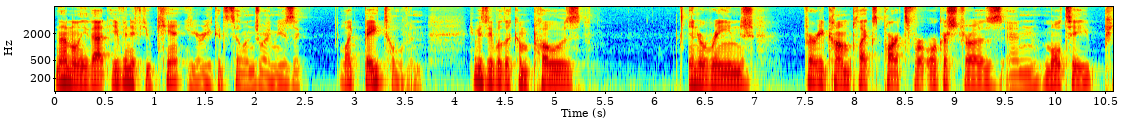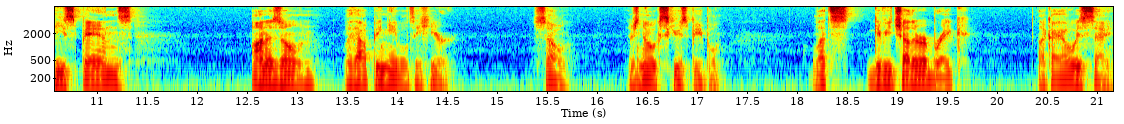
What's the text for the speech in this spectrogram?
Not only that, even if you can't hear, you could still enjoy music, like Beethoven. He was able to compose and arrange very complex parts for orchestras and multi piece bands on his own without being able to hear. So, there's no excuse, people. Let's give each other a break, like I always say.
